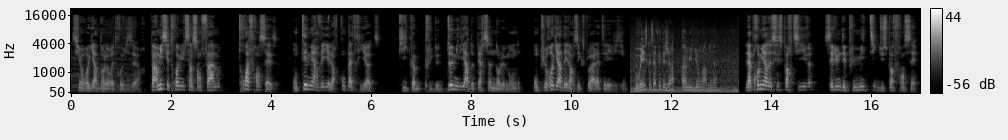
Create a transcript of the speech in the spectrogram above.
si on regarde dans le rétroviseur. Parmi ces 3500 femmes, trois françaises ont émerveillé leurs compatriotes qui, comme plus de 2 milliards de personnes dans le monde, ont pu regarder leurs exploits à la télévision. Vous voyez ce que ça fait déjà Un million, Larmina La première de ces sportives, c'est l'une des plus mythiques du sport français,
